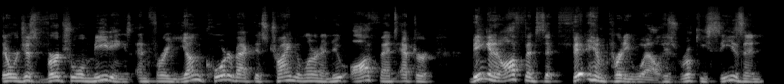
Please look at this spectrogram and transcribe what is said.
there were just virtual meetings. And for a young quarterback that's trying to learn a new offense after being in an offense that fit him pretty well his rookie season,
